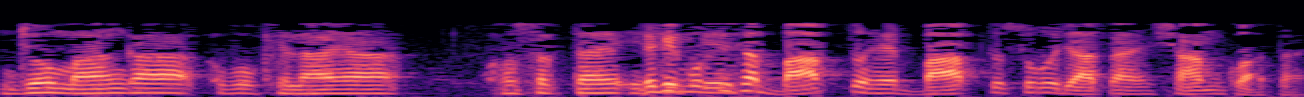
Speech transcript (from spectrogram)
جو مانگا وہ کھلایا ہو سکتا ہے لیکن مفتی صاحب باپ تو ہے باپ تو صبح جاتا ہے شام کو آتا ہے۔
